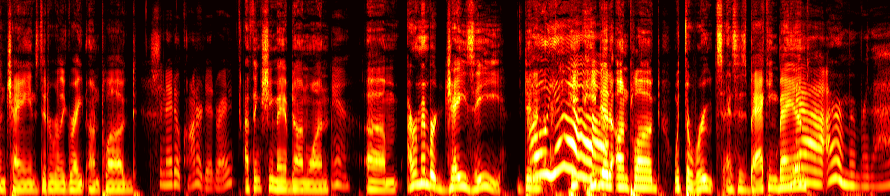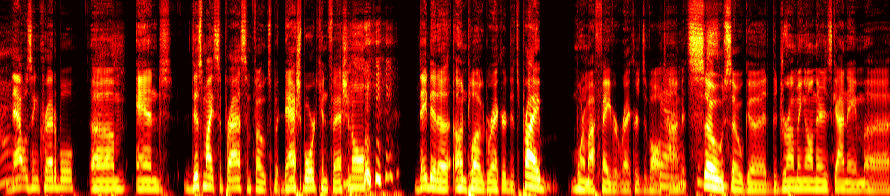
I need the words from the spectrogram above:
In Chains did a really great unplugged. Sinead O'Connor did, right? I think she may have done one. Yeah. Um, I remember Jay Z did. Oh, an, yeah. he, he did unplugged with the Roots as his backing band. Yeah, I remember that. That was incredible. Um, and this might surprise some folks, but Dashboard Confessional, they did a unplugged record that's probably one of my favorite records of all Yeah, time. It's it's so so good. The drumming on there, this guy named uh,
